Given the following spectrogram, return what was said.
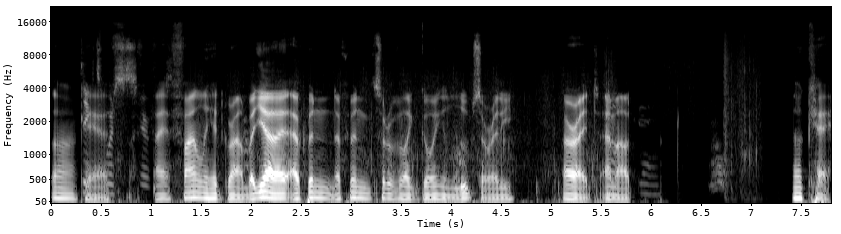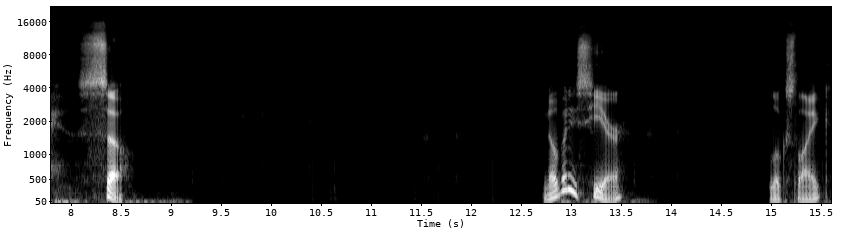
okay, dig I, the f- I surface. finally hit ground. But yeah, I, I've been I've been sort of like going in loops already. All right, I'm out. Okay. Okay, so nobody's here. Looks like.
